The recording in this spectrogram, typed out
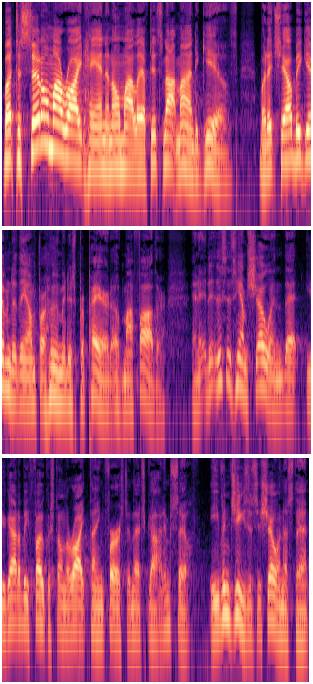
But to sit on my right hand and on my left, it's not mine to give, but it shall be given to them for whom it is prepared of my Father. And it, this is him showing that you got to be focused on the right thing first, and that's God Himself. Even Jesus is showing us that.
